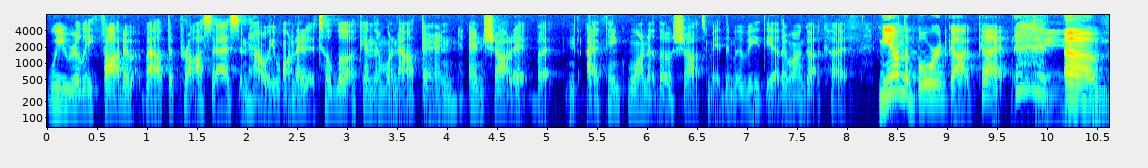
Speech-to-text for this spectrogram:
we really thought about the process and how we wanted it to look and then went out there and, and shot it. But I think one of those shots made the movie. The other one got cut. Me on the board got cut. Um,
